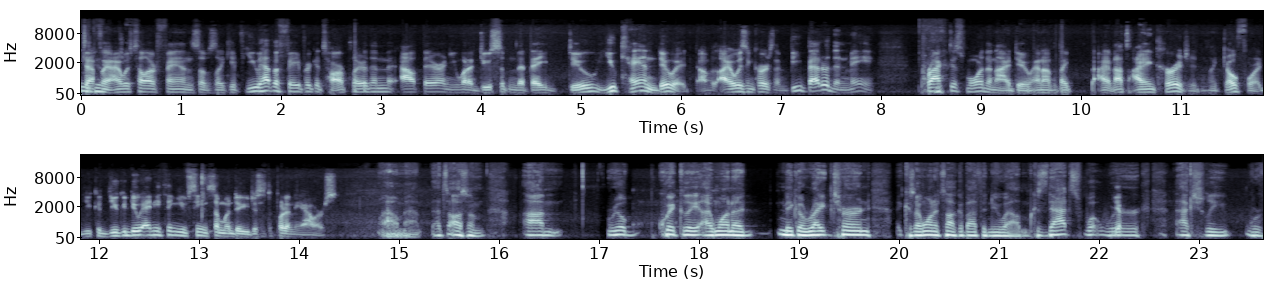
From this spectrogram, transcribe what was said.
definitely i always tell our fans i was like if you have a favorite guitar player than out there and you want to do something that they do you can do it i always encourage them be better than me practice more than i do and i'm like I, that's i encourage it like go for it you could you could do anything you've seen someone do you just have to put in the hours wow man that's awesome um real quickly i want to make a right turn because I want to talk about the new album because that's what we're yep. actually we're,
